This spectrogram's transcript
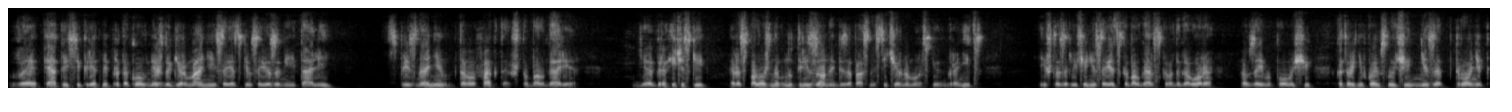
В. Пятый секретный протокол между Германией, Советским Союзом и Италией с признанием того факта, что Болгария географически расположена внутри зоны безопасности черноморских границ и что заключение советско-болгарского договора о взаимопомощи, который ни в коем случае не затронет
